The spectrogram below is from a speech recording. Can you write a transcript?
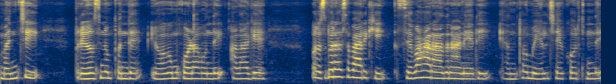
మంచి ప్రయోజనం పొందే యోగం కూడా ఉంది. అలాగే వృషభరాశి వారికి శివ ఆరాధన అనేది ఎంతో మేలు చేకూరుతుంది.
